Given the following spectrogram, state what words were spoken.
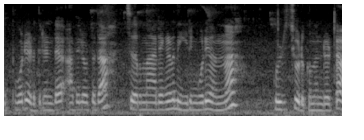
ഉപ്പുപൊടി എടുത്തിട്ടുണ്ട്. അതിലോട്ട് ഇതാ ചെറുനാരങ്ങയുടെ നീരും കൂടി ഒന്ന് ഒഴിച്ചു കൊടുക്കുന്നുണ്ട് കേട്ടോ.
